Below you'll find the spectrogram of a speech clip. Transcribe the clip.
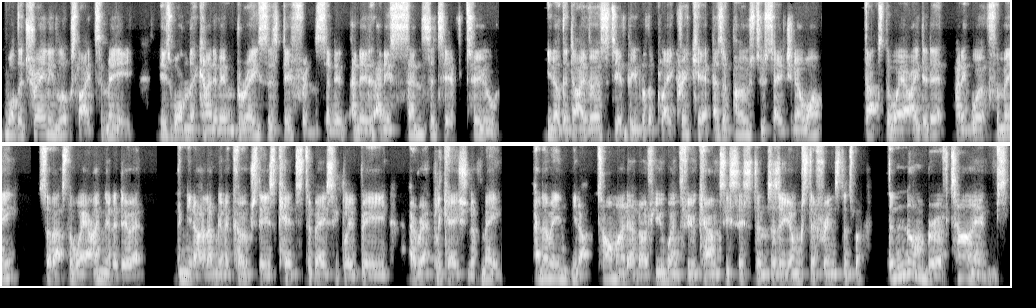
What the training looks like to me is one that kind of embraces difference and it, and, it, and is sensitive to, you know, the diversity of people that play cricket, as opposed to saying, you know what, that's the way I did it and it worked for me, so that's the way I'm going to do it. And you know, and I'm going to coach these kids to basically be a replication of me. And I mean, you know, Tom, I don't know if you went through county systems as a youngster, for instance, but the number of times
